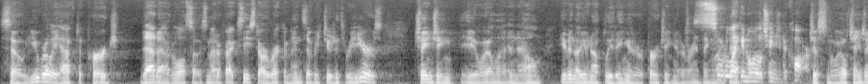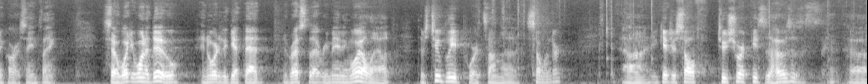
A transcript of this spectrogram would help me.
So you really have to purge that out also. As a matter of fact, SeaStar recommends every two to three years changing the oil in the helm, even though you're not bleeding it or purging it or anything like that. Sort of like an oil change in a car. Just an oil change in a car, same thing. So what you want to do in order to get that the rest of that remaining oil out, there's two bleed ports on the cylinder. Uh, you get yourself two short pieces of hoses, uh,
